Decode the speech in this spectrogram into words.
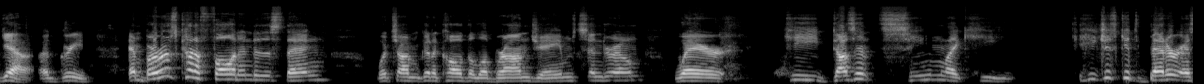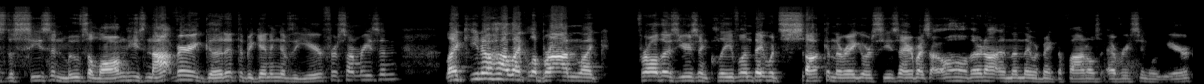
Yeah, agreed. And Burrow's kind of fallen into this thing, which I'm going to call the LeBron James syndrome, where he doesn't seem like he he just gets better as the season moves along. He's not very good at the beginning of the year for some reason. Like you know how like LeBron like for all those years in Cleveland, they would suck in the regular season. Everybody's like, oh, they're not. And then they would make the finals every single year.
